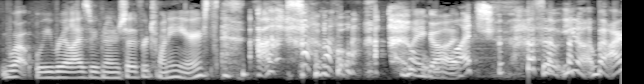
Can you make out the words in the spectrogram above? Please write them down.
what we realized we've known each other for 20 years. so, oh my God. So, you know, but I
